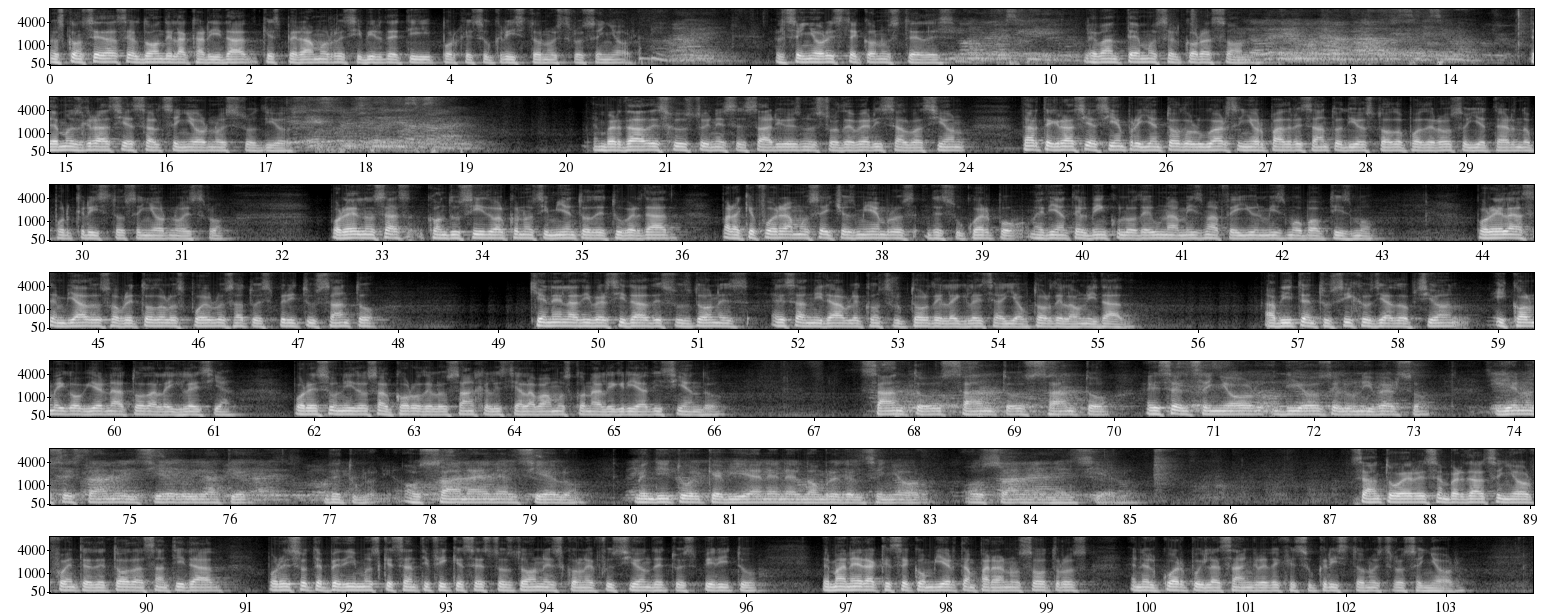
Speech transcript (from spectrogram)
nos concedas el don de la caridad que esperamos recibir de ti por Jesucristo nuestro Señor. El Señor esté con ustedes. Levantemos el corazón. Demos gracias al Señor nuestro Dios. En verdad es justo y necesario, es nuestro deber y salvación Darte gracias siempre y en todo lugar, Señor Padre Santo, Dios Todopoderoso y Eterno, por Cristo, Señor nuestro. Por Él nos has conducido al conocimiento de tu verdad, para que fuéramos hechos miembros de su cuerpo mediante el vínculo de una misma fe y un mismo bautismo. Por Él has enviado sobre todos los pueblos a tu Espíritu Santo, quien en la diversidad de sus dones es admirable constructor de la iglesia y autor de la unidad. Habita en tus hijos de adopción y colma y gobierna a toda la iglesia. Por eso unidos al coro de los ángeles te alabamos con alegría diciendo, Santo, santo, santo es el Señor Dios del universo. Llenos están el cielo y la tierra de tu gloria. Osana en el cielo. Bendito el que viene en el nombre del Señor. Osana en el cielo. Santo eres en verdad, Señor, fuente de toda santidad. Por eso te pedimos que santifiques estos dones con la efusión de tu Espíritu, de manera que se conviertan para nosotros en el cuerpo y la sangre de Jesucristo nuestro Señor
